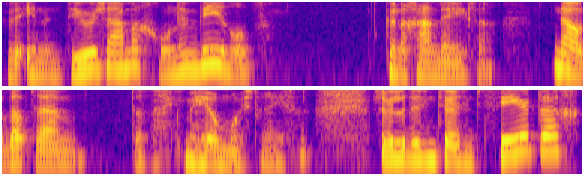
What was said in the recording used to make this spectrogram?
we in een duurzame groene wereld kunnen gaan leven. Nou, dat, um, dat lijkt me heel mooi streven. Ze willen dus in 2040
